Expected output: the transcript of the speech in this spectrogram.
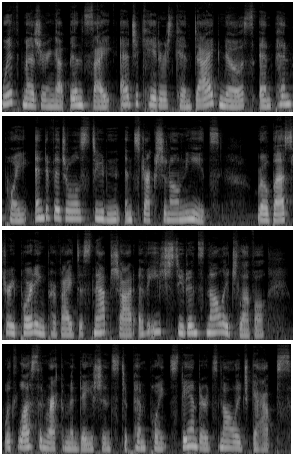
With Measuring Up Insight, educators can diagnose and pinpoint individual student instructional needs. Robust reporting provides a snapshot of each student's knowledge level with lesson recommendations to pinpoint standards knowledge gaps.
